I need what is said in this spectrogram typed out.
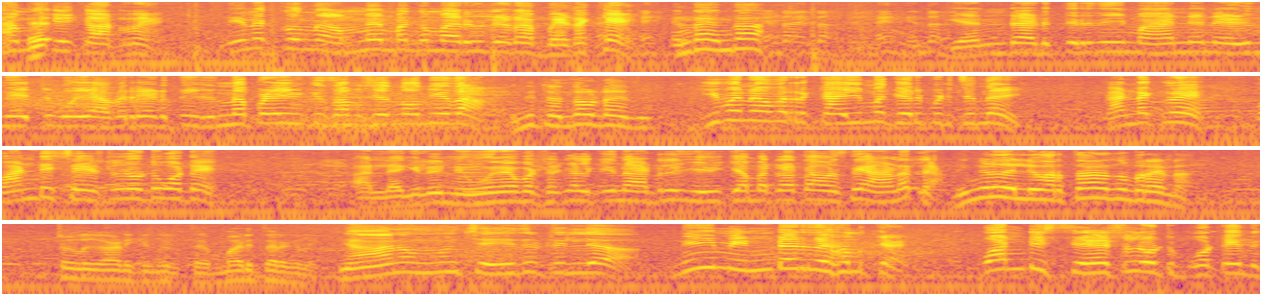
കാട്ടണേ നിനക്കൊന്ന് അമ്മയും പങ്കന്മാരുമില്ലടാ ബെടക്കെ? എന്താ എന്താ? എന്റെ അടുത്തിരുന്ന് ഈ മാന്യൻ എഴുന്നേറ്റ് പോയി അവരുടെ അടുത്ത് ഇരുന്നപ്പോഴേ എനിക്ക് സംശയം തോന്നിയതാ. എന്നിട്ട് എന്താ ഉണ്ടായത്? ഇവൻ അവരുടെ കൈമ കയറി പിടിച്ചെന്നേ. കണ്ടക്ടറെ വണ്ടി സ്റ്റേഷനിലോട്ട് പോട്ടെ. അല്ലെങ്കിൽ ന്യൂനപക്ഷങ്ങൾക്ക് ഈ നാട്ടിൽ ജീവിക്കാൻ പറ്റാത്ത അവസ്ഥയാണല്ല. നിങ്ങൾ വലിയ വർത്താനൊന്നും പറയണ്ട. ഞാനൊന്നും ചെയ്തിട്ടില്ല. നീ മിണ്ടരുത് നമുക്ക് വണ്ടി സ്റ്റേഷനിലോട്ട് പോട്ടേന്ന്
